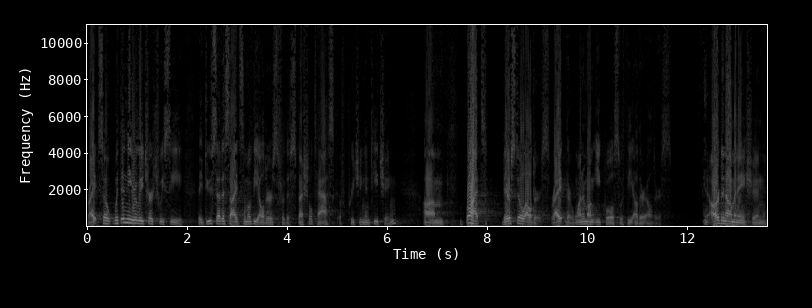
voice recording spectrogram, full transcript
Right? So, within the early church, we see they do set aside some of the elders for the special task of preaching and teaching, um, but they're still elders, right? They're one among equals with the other elders. In our denomination,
